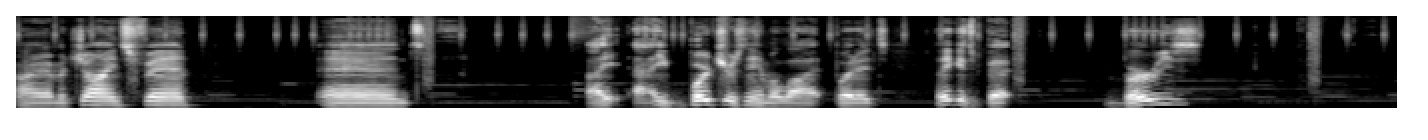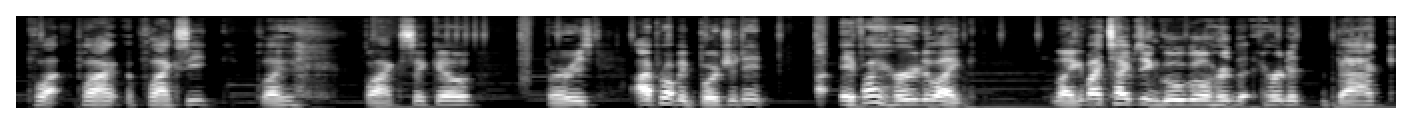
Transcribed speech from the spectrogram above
I am a Giants fan, and I I butcher his name a lot, but it's I think it's Be- Burries, Pla- Pla- Plaxico, Pla- Plaxico, Burries. I probably butchered it. If I heard like like if I typed in Google, heard heard it back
